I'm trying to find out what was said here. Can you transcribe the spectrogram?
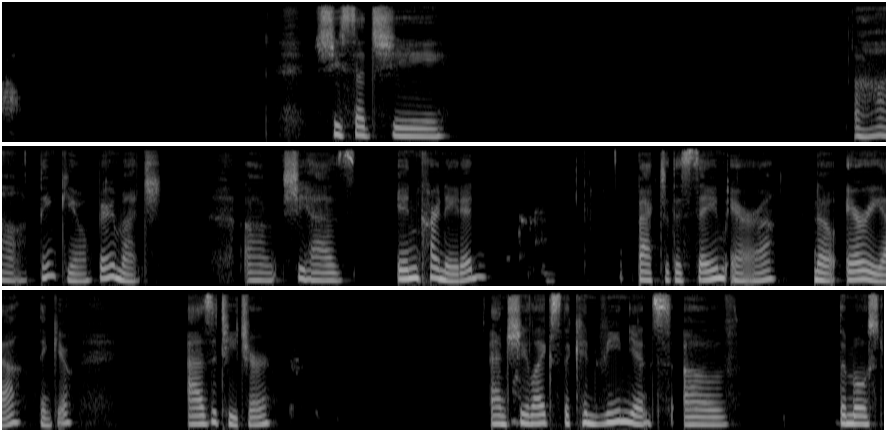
Wow. She said she. Ah, thank you very much. Um, she has incarnated back to the same era, no, area, thank you, as a teacher. And she likes the convenience of the most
